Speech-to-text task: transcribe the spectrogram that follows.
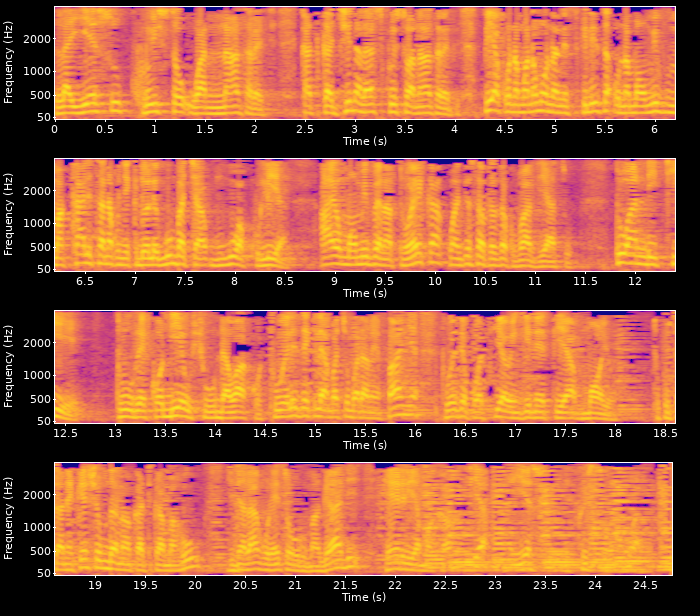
la yesu kristo wa nazareti katika jina la yesu kristo wa nazareti pia kuna mwanaume unanisikiliza una maumivu makali sana kwenye kidole gumba cha mguu wa kulia. Hayo maumivu yanatoweka kuanzia sasa utaweza kuvaa viatu. Tuandikie turekodie ushuhuda wako tueleze kile ambacho bwana amefanya tuweze kuwatia wengine pia moyo. Tukutane kesho muda na wakati kama huu. Jina langu naitwa hurumagadi. Heri ya mwaka mpya na yesu ni kristo bwana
